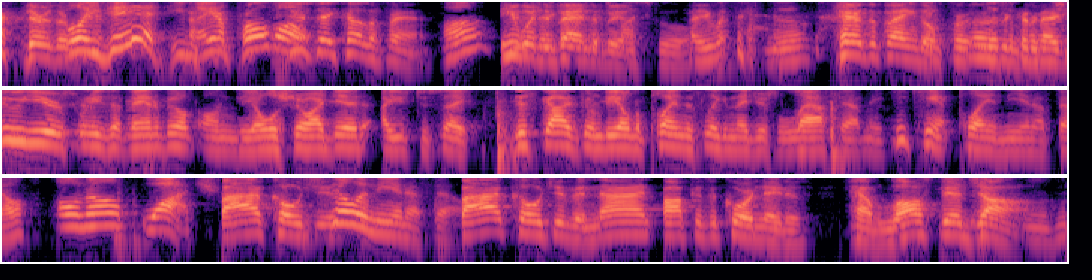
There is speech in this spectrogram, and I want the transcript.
there's a well, he did. He made a Pro Bowl. You're a Jay Cutler fan. Huh? he went to My Vanderbilt. school. Hey, No. Here's the thing though. For, listen, for two years when he's at Vanderbilt on the old show I did, I used to say, this guy's going to be able to play in this league, and they just laughed at me. He can't play in the NFL. Oh, no? Watch. Five He's coaches. still in the NFL. five coaches and nine offensive coordinators have lost their job. Mm-hmm.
